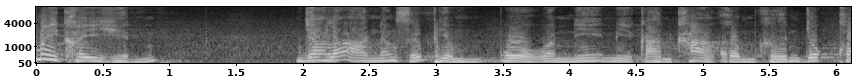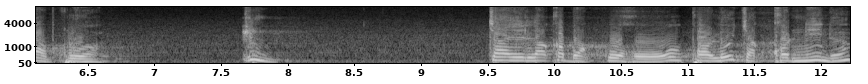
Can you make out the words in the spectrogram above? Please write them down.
ไม่เคยเห็นยังละอ่านหนังสือพิมพ์โอ้วันนี้มีการฆ่าข่มขืนยกครอบครัว ใจเราก็บอกโอ้โห พอรู้จักคนนี้เนอะ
